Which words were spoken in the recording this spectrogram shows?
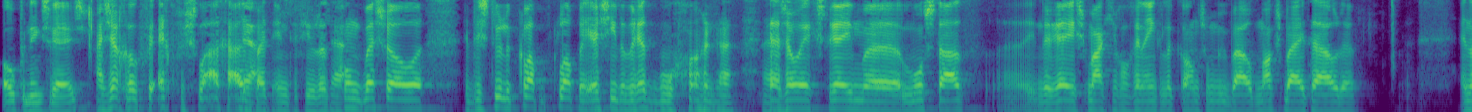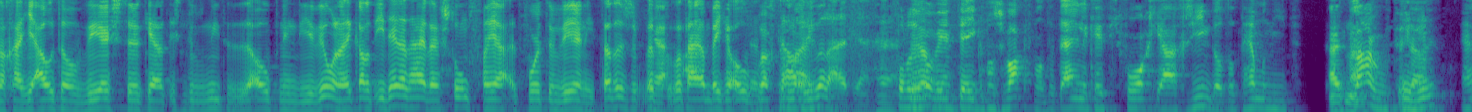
Openingsrace. Hij zag er ook echt verslagen uit Ja. bij het interview. Dat Ja. vond ik best wel... eh, het is natuurlijk klap op klappen. Eerst zie je dat Red Bull gewoon eh, ja, zo extreem eh, los staat. Eh, in de race maak je gewoon geen enkele kans om überhaupt Max bij te houden. En dan gaat je auto weer stuk. Ja, dat is natuurlijk niet de opening die je wil. En ik had het idee dat hij daar stond van ja, het wordt hem weer niet. Dat is het, Ja. wat hij een beetje dat overbracht straalde hij wel uit, ja. ja. Ik vond het Ja. ook wel weer een teken van zwakte, want uiteindelijk heeft hij vorig jaar gezien dat dat helemaal niet Uitmaakt. klaar hoeft te zijn. Hè?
